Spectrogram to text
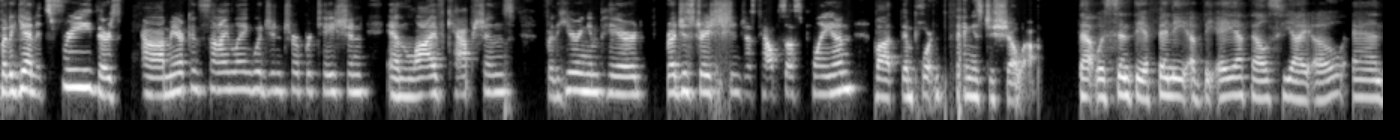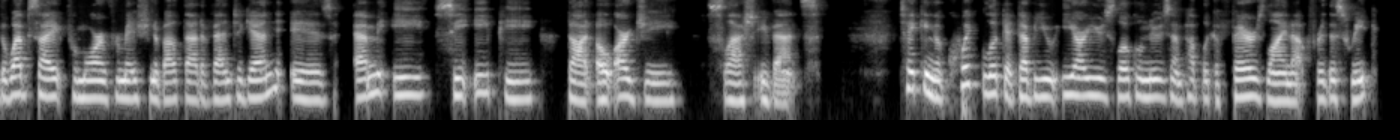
But again, it's free. There's uh, American Sign Language interpretation and live captions for the hearing impaired. Registration just helps us plan, but the important thing is to show up. That was Cynthia Phinney of the AFL CIO. And the website for more information about that event again is mecep.org slash events. Taking a quick look at WERU's local news and public affairs lineup for this week.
